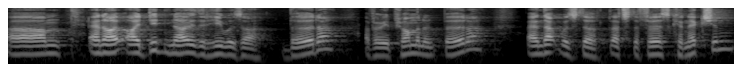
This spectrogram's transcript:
Um, and I, I, did know that he was a birder, a very prominent birder, and that was the, that's the first connection.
